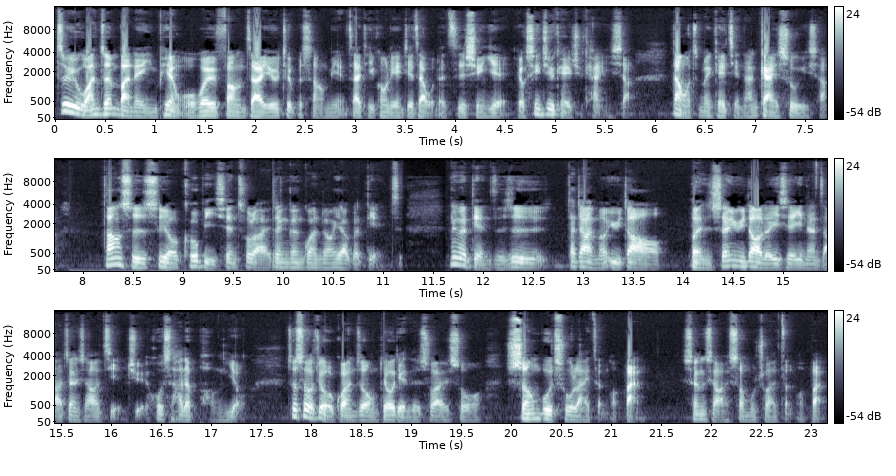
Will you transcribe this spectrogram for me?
至于完整版的影片，我会放在 YouTube 上面，再提供链接在我的资讯页，有兴趣可以去看一下。但我这边可以简单概述一下，当时是由 Kobe 先出来，先跟观众要个点子。那个点子是大家有没有遇到本身遇到的一些疑难杂症想要解决，或是他的朋友？这时候就有观众丢点子出来说：“生不出来怎么办？生小孩生不出来怎么办？”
